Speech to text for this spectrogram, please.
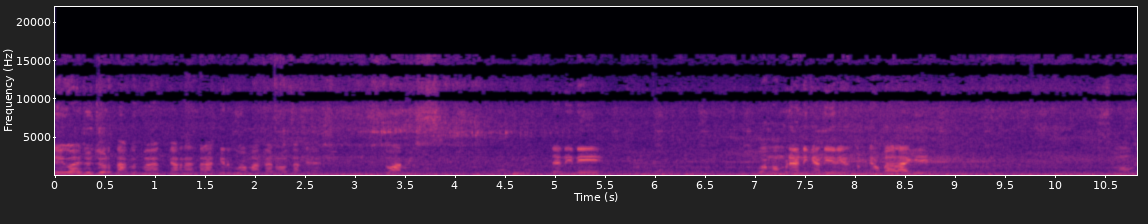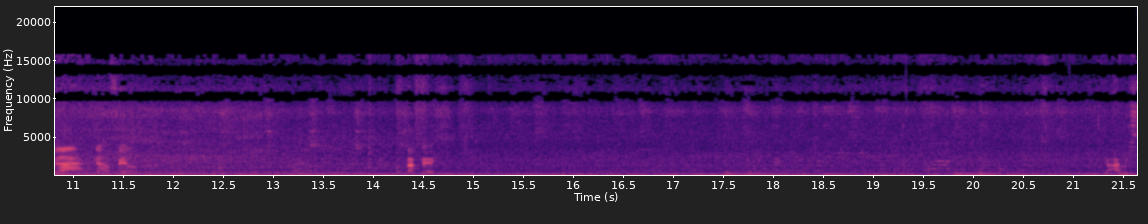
Ini gue jujur takut banget karena terakhir gue makan otak ya Itu amis. Dan ini Gue memberanikan diri untuk nyoba lagi. Semoga gak fail. Otak guys Gak amis.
